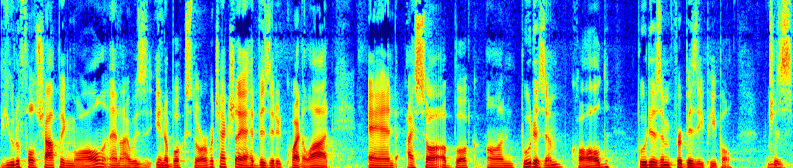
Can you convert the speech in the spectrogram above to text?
beautiful shopping mall, and I was in a bookstore, which actually I had visited quite a lot, and I saw a book on Buddhism called Buddhism for Busy People, which is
